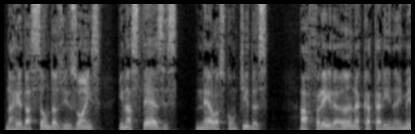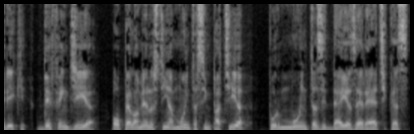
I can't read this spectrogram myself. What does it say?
na redação das visões e nas teses nelas contidas, a freira Ana Catarina Emerick defendia, ou pelo menos tinha muita simpatia, por muitas ideias heréticas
